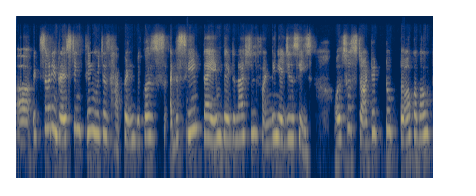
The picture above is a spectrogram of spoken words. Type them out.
uh, it's a very interesting thing which has happened because at the same time, the international funding agencies also started to talk about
